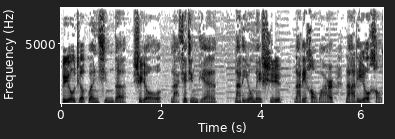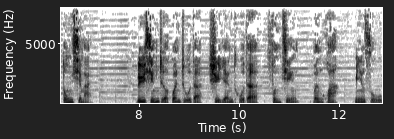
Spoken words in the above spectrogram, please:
旅游者关心的是有哪些景点，哪里有美食，哪里好玩，哪里有好东西买；旅行者关注的是沿途的风景、文化、民俗、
